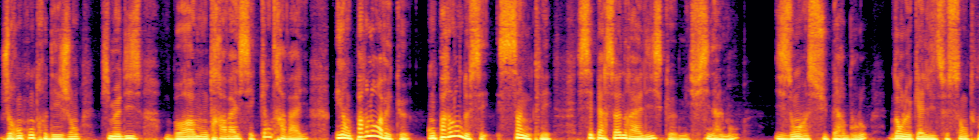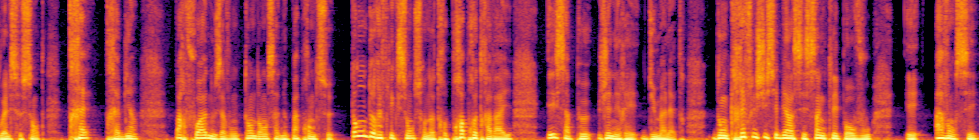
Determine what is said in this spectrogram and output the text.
je rencontre des gens qui me disent Bah, mon travail, c'est qu'un travail. Et en parlant avec eux, en parlant de ces cinq clés, ces personnes réalisent que, mais finalement, ils ont un super boulot dans lequel ils se sentent ou elles se sentent très très bien. Parfois, nous avons tendance à ne pas prendre ce temps de réflexion sur notre propre travail et ça peut générer du mal-être. Donc réfléchissez bien à ces cinq clés pour vous et avancez,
